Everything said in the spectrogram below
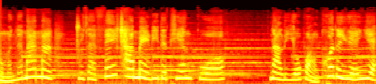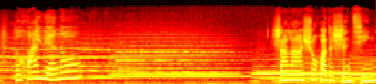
我们的妈妈住在非常美丽的天国，那里有广阔的原野和花园哦。莎拉说话的神情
